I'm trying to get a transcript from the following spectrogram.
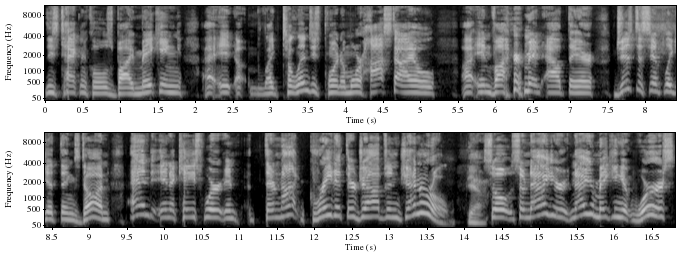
these technicals by making uh, it uh, like to Lindsay's point a more hostile uh, environment out there just to simply get things done and in a case where in, they're not great at their jobs in general Yeah. so so now you're now you're making it worse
